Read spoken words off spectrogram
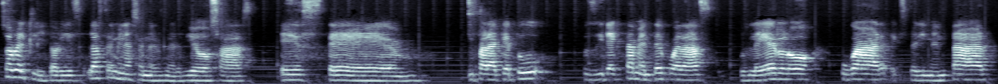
sobre el clítoris, las terminaciones nerviosas, este, para que tú pues, directamente puedas pues, leerlo, jugar, experimentar,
